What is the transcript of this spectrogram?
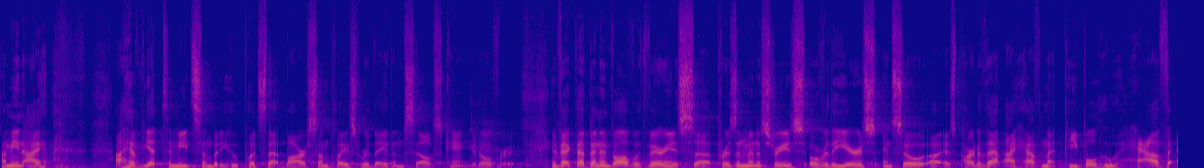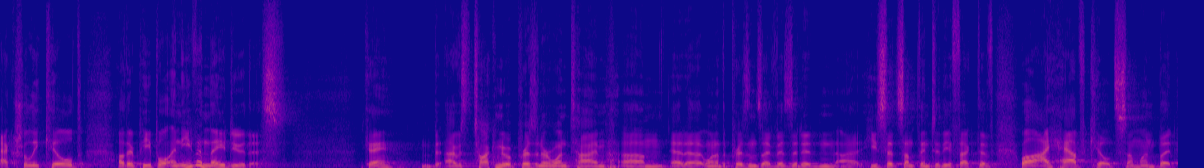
I mean, I, I have yet to meet somebody who puts that bar someplace where they themselves can't get over it. In fact, I've been involved with various uh, prison ministries over the years, and so uh, as part of that, I have met people who have actually killed other people, and even they do this. Okay? I was talking to a prisoner one time um, at uh, one of the prisons I visited, and uh, he said something to the effect of, Well, I have killed someone, but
